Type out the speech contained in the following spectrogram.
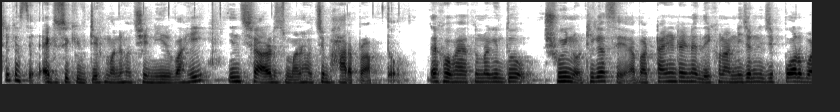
ঠিক আছে? এক্সিকিউটিভ মানে হচ্ছে নির্বাহী। ইনচার্জ মানে হচ্ছে ভারপ্রাপ্ত। দেখো ভাইয়া, তোমরা কিন্তু শুইনো, ঠিক আছে? আবার টাইনে টাইনে দেখো না, নিজের নিজে পড়বা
